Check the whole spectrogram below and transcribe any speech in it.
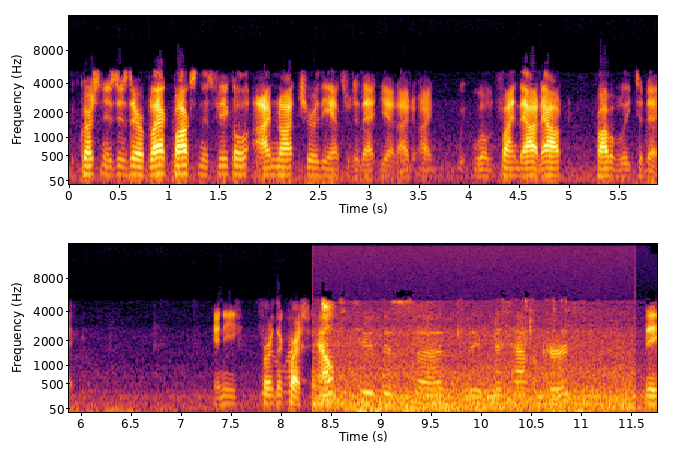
The question is, is there a black box in this vehicle? I'm not sure the answer to that yet. I, I we'll find that out probably today. Any further questions? Altitude this uh, the mishap occurred. The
